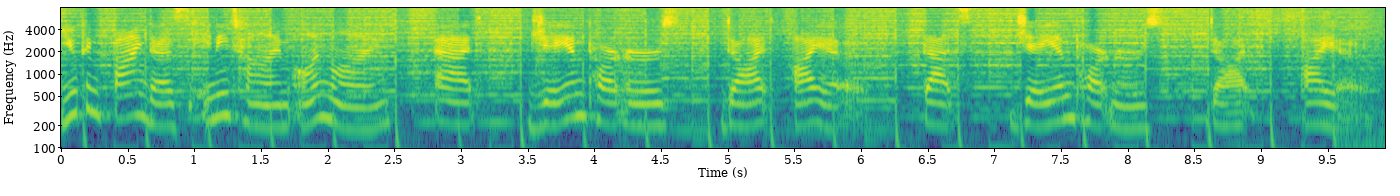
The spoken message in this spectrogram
You can find us anytime online at jmpartners.io. That's jmpartners.io.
